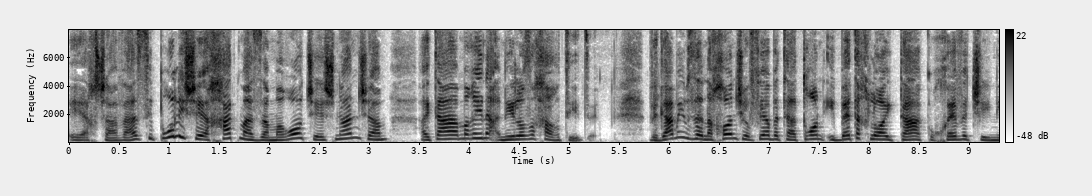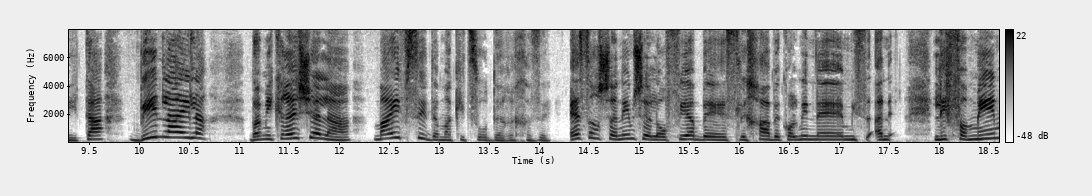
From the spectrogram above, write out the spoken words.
אה, עכשיו, ואז סיפרו לי שאחת מהזמרות שישנן שם הייתה מרינה, אני לא זכרתי את זה. וגם אם זה נכון שהיא הופיעה בתיאטרון, היא בטח לא הייתה הכוכבת שהיא נהייתה בן לילה. במקרה שלה, מה היא הפסידה מהקיצור דרך הזה? עשר שנים של להופיע, סליחה, בכל מיני... מס... אני- לפעמים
